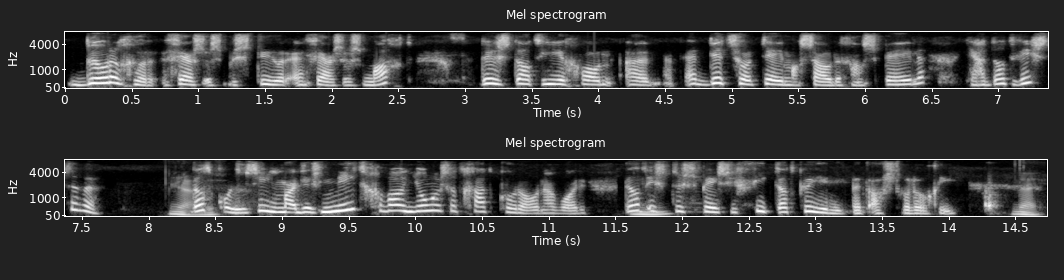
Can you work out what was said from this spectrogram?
burger versus bestuur en versus macht. Dus dat hier gewoon uh, dit soort thema's zouden gaan spelen, ja, dat wisten we. Ja, dat dus- kon je zien, maar dus niet gewoon, jongens, het gaat corona worden. Dat is te specifiek, dat kun je niet met astrologie. Nee,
